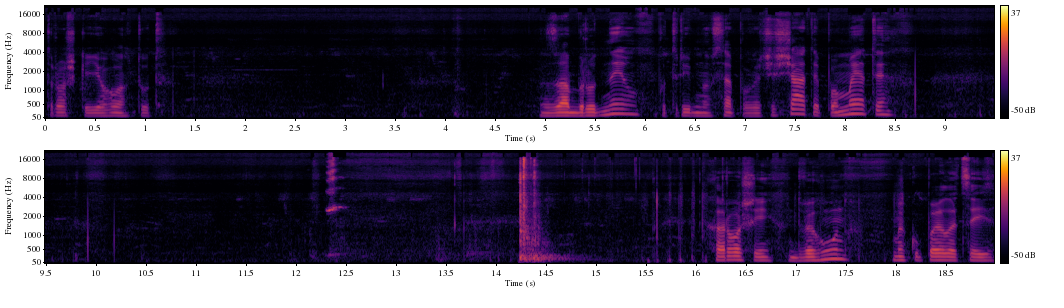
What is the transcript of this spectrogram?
трошки його тут забруднив, потрібно все повичищати, помити. Хороший двигун. Ми купили цей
